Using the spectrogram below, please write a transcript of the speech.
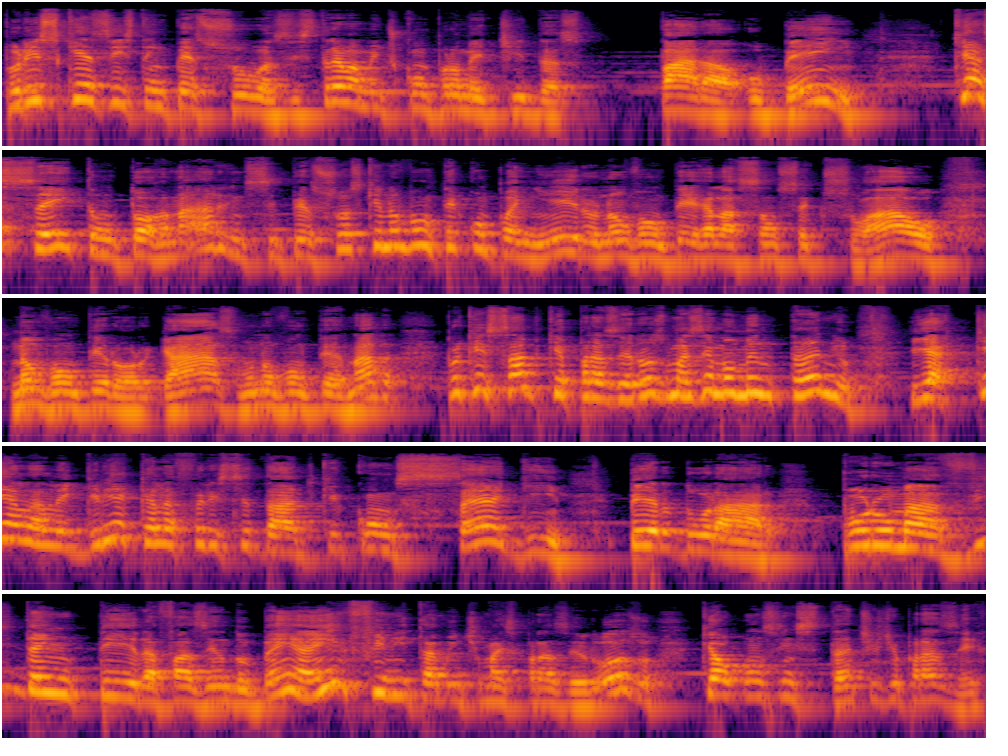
Por isso que existem pessoas extremamente comprometidas para o bem que aceitam tornarem-se pessoas que não vão ter companheiro, não vão ter relação sexual, não vão ter orgasmo, não vão ter nada, porque sabe que é prazeroso, mas é momentâneo. E aquela alegria, aquela felicidade que consegue perdurar por uma vida inteira fazendo bem é infinitamente mais prazeroso que alguns instantes de prazer.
